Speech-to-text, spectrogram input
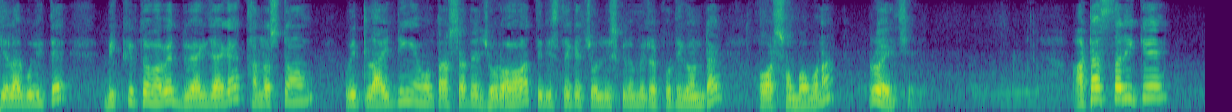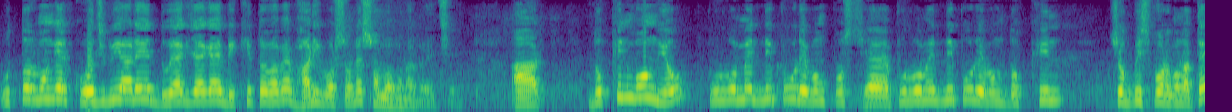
জেলাগুলিতে বিক্ষিপ্তভাবে দু এক জায়গায় থান্ডারস্টর্ম উইথ লাইটিং এবং তার সাথে ঝোড়ো হওয়া তিরিশ থেকে চল্লিশ কিলোমিটার প্রতি ঘন্টায় হওয়ার সম্ভাবনা রয়েছে। আঠাশ তারিখে উত্তরবঙ্গের কোচবিহারে দু এক জায়গায় বিক্ষিপ্তভাবে ভারী বর্ষণের সম্ভাবনা রয়েছে। আর দক্ষিণবঙ্গেও পূর্ব মেদিনীপুর এবং পূর্ব মেদিনীপুর এবং দক্ষিণ চব্বিশ পরগনাতে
